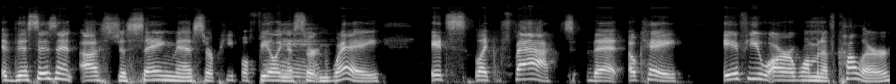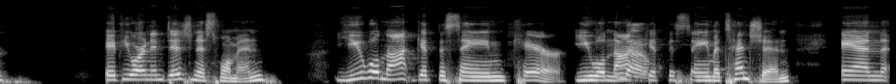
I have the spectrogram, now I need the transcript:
this isn't us just saying this or people feeling a Mm-mm. certain way. It's like fact that okay, if you are a woman of color, if you are an indigenous woman, you will not get the same care. You will not No. get the same attention. And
